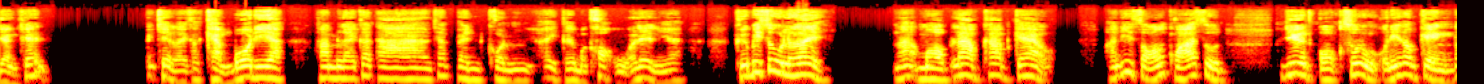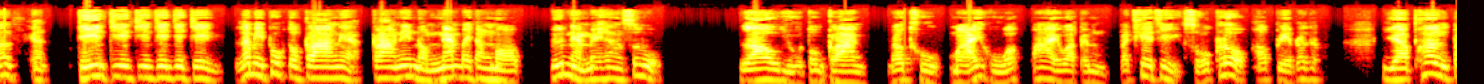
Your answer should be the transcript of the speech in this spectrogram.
อย่างเช่นไม่เช่นอะไรก็แคมโบเดียทำอะไรก็ทานฉันเป็นคนให้เธอมาเคาะหัวเล่นอย่างเงี้ย คือไม่สู้เลย นะหมอบลาบคาบแก้ว อันที่สองขวาสุด ยืดอกสู้อันนี้ต้องเก่งต้องจีนจีนจีนจีนจีนจีนแล้วมีพวกตรงกลางเนี่ย กลางนี่หน่อมแนมไปทางหมอบหรือแหนมไปทางสู้ เราอยู่ตรงกลาง เราถูกหมายหัวป้ายว่าเป็นประเทศที่โสโครกเอาเปรียบแล้วอย่าเพิ่งไป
